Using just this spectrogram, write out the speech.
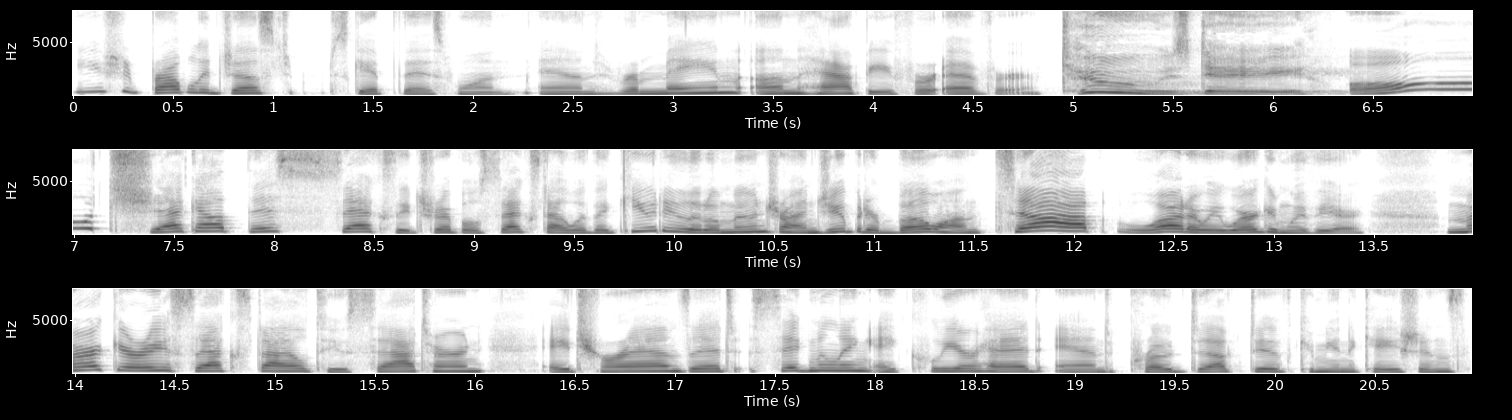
you should probably just skip this one and remain unhappy forever. Tuesday. Oh, check out this sexy triple sextile with a cutie little moon trine Jupiter bow on top. What are we working with here? Mercury sextile to Saturn, a transit signaling a clear head and productive communications.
